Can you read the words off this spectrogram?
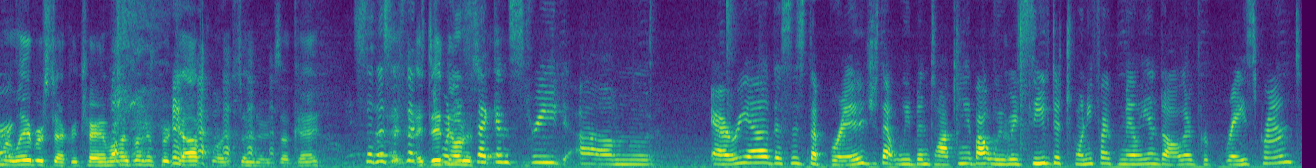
former labor secretary. I'm always looking for Job Corps centers. Okay. So this is the I did notice 22nd Street um, area. This is the bridge that we've been talking about. We received a $25 million gr- RAISE grant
